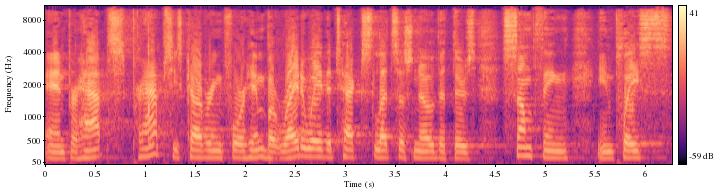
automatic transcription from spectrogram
and perhaps, perhaps he's covering for him, but right away the text lets us know that there's something in place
